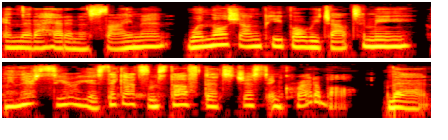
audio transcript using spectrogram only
and that I had an assignment. When those young people reach out to me, I mean, they're serious. They got some stuff that's just incredible that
